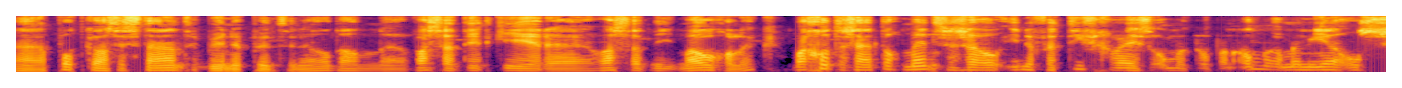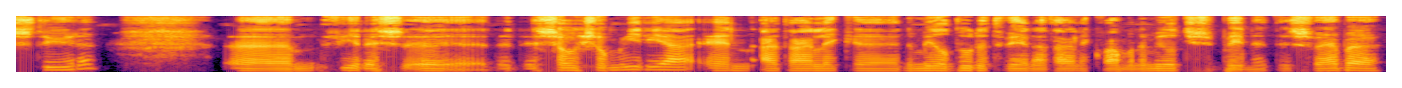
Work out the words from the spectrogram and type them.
uh, podcast.staantribune.nl, dan uh, was dat dit keer uh, was dat niet mogelijk. Maar goed, er zijn toch mensen zo innovatief geweest om het op een andere manier naar ons te sturen. Ehm, via de, de, de, social media. En uiteindelijk, de mail doet het weer. En uiteindelijk kwamen de mailtjes binnen. Dus we hebben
